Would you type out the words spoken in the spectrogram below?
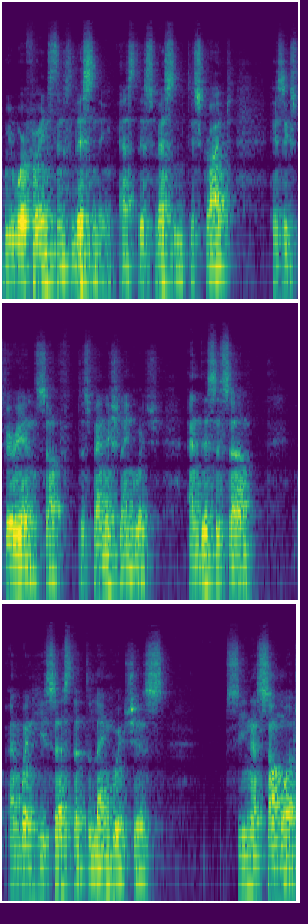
we were for instance listening as this vessel described his experience of the Spanish language. And this is a, and when he says that the language is seen as somewhat,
